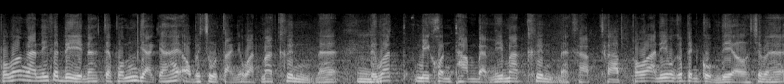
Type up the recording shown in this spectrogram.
ผมว่างานนี้ก็ดีนะ แต่ผมอยากจะให้ออกไปสู่ต่างจังหวัดมากขึ้นนะฮะอืมหรือว่ามีคนทำแบบนี้มากขึ้นนะครับครับ เพราะว่าอันนี้มันก็เป็นกลุ่มเดียวใช่ไหมฮะ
